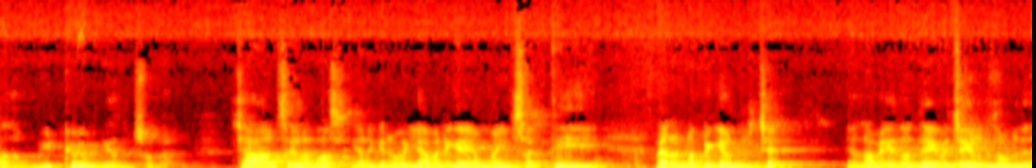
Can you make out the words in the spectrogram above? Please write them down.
அதை மீட்கவே முடியாதுன்னு சொல்ல. சான்ஸே இல்லை பாஸ் எனக்கு என்னவோ யவனிகை அம்மையின் சக்தி மேலே நம்பிக்கை வந்துருச்சு. எல்லாமே ஏதோ தெய்வ செயல்னு தோணுது.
